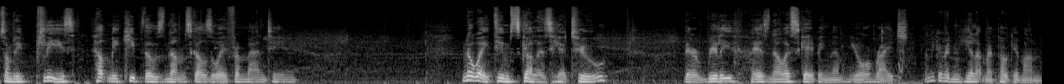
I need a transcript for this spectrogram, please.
Somebody please help me keep those numbskulls away from Mantine. No way, Team Skull is here too. There really is no escaping them. You're right. Let me go ahead and heal up my Pokemon.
